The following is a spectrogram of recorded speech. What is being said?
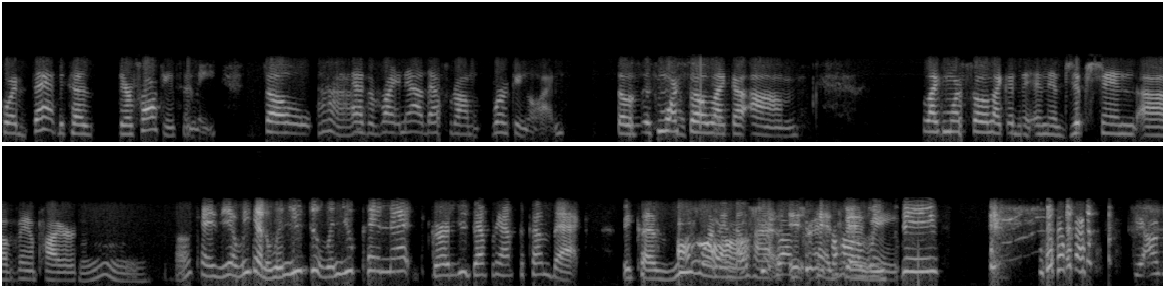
towards that because they're talking to me. So Ah. as of right now, that's what I'm working on. So it's, it's more so like a um like more so like an, an Egyptian uh vampire. Ooh. Okay, yeah, we gotta when you do when you pin that, girl, you definitely have to come back because we Oh, want to know how I'm it has been received. yeah, I'm,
